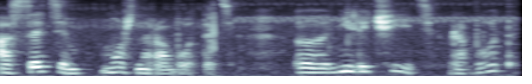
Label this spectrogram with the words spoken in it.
А с этим можно работать. Э, не лечить, работать.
